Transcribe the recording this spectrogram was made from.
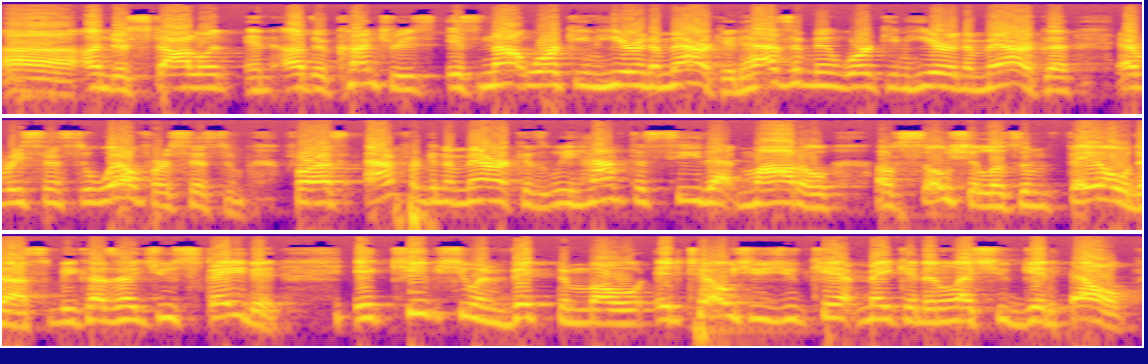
uh, under Stalin and other countries, it's not working here in America. It hasn't been working here in America ever since the welfare system. For us African Americans, we have to see that model of socialism failed us because, as you stated, it keeps you in victim mode. It tells you you can't make it unless you get help.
